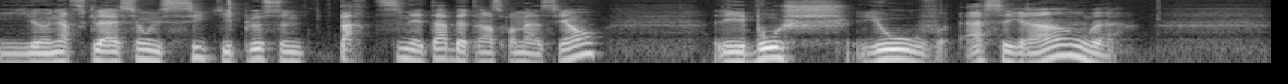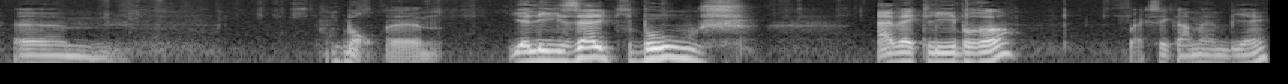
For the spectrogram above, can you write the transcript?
Il y a une articulation ici qui est plus une partie, une étape de transformation. Les bouches y ouvrent assez grandes. Euh, bon, il y a les ailes qui bougent avec les bras. C'est quand même bien.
